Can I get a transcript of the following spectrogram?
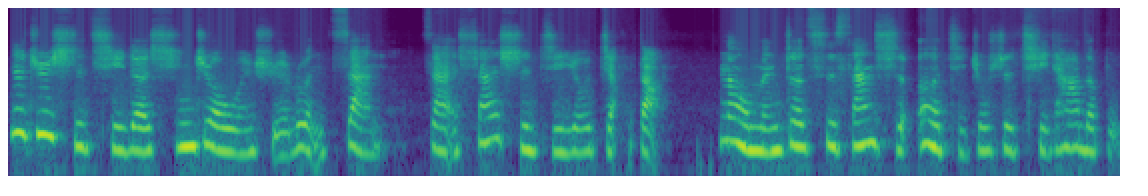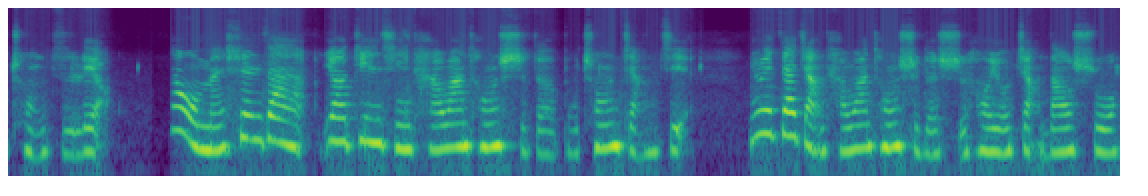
日据时期的新旧文学论战，在三十集有讲到。那我们这次三十二集就是其他的补充资料。那我们现在要进行台湾通史的补充讲解，因为在讲台湾通史的时候，有讲到说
